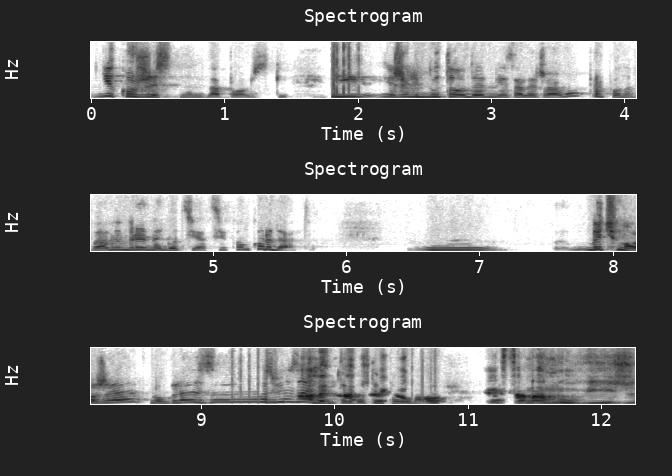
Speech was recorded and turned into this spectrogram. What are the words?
niekorzystnym dla Polski. I jeżeli by to ode mnie zależało, proponowałabym renegocjację konkordatu. Mm, być może w ogóle z rozwiązaniem Ale tego typu umowy. Jak sama mówisz,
